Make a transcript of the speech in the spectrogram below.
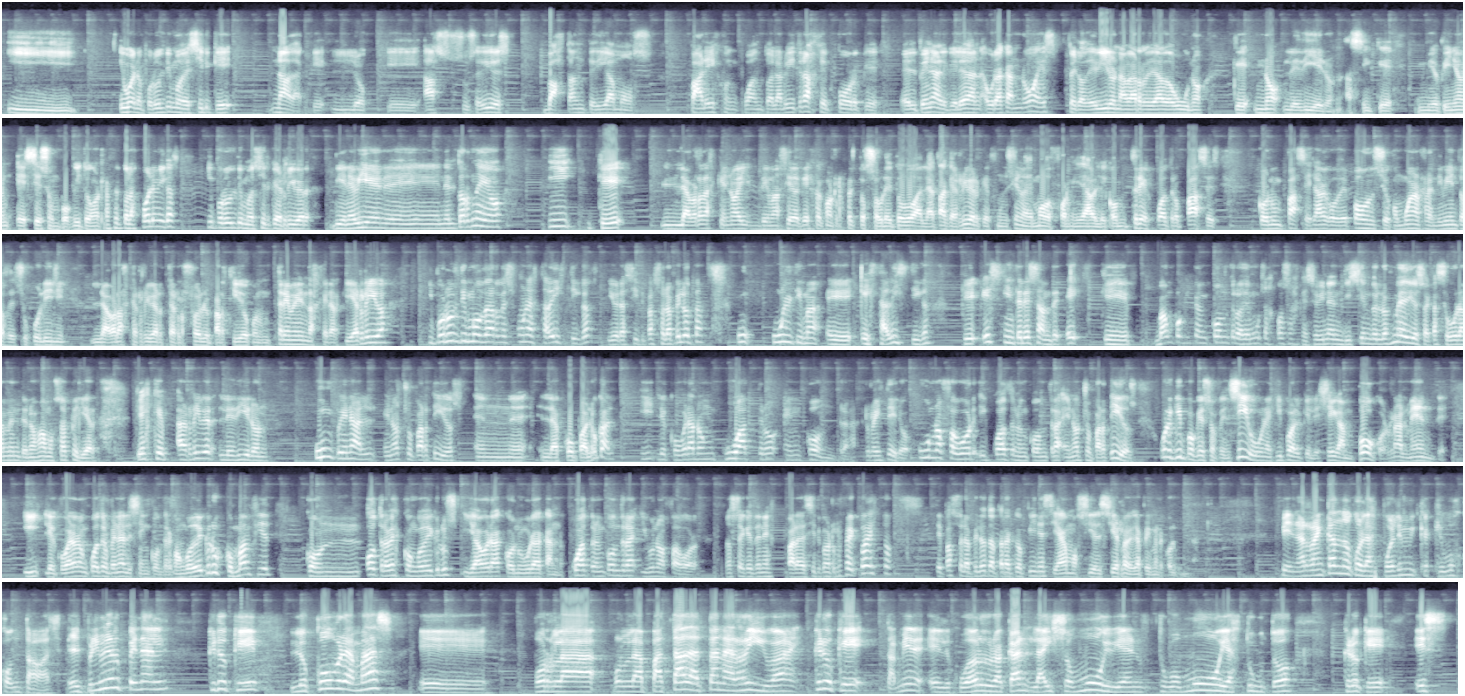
y, y bueno, por último decir que nada, que lo que ha sucedido es bastante, digamos, parejo en cuanto al arbitraje porque el penal que le dan a Huracán no es, pero debieron haberle dado uno que no le dieron. Así que, en mi opinión, es eso un poquito con respecto a las polémicas. Y por último, decir que River viene bien en el torneo y que la verdad es que no hay demasiada queja con respecto sobre todo al ataque River que funciona de modo formidable, con 3, 4 pases, con un pase largo de Poncio, con buenos rendimientos de Suculini. La verdad es que River te resuelve el partido con tremenda jerarquía arriba y por último, darles una estadística, y ahora sí te paso la pelota, una última eh, estadística que es interesante, eh, que va un poquito en contra de muchas cosas que se vienen diciendo en los medios, acá seguramente nos vamos a pelear, que es que a River le dieron un penal en ocho partidos en, eh, la Copa local y le cobraron cuatro en contra. Reitero, uno a favor y cuatro en contra en ocho partidos. Un equipo que es ofensivo, un equipo al que le llegan poco realmente. Y le cobraron cuatro penales en contra con Godoy Cruz, con Banfield, con otra vez con Godoy Cruz y ahora con Huracán. Cuatro en contra y uno a favor. No sé qué tenés para decir con respecto a esto. Te paso la pelota para que opines y hagamos sí el cierre de la primera columna. Bien, arrancando con las polémicas que vos contabas. El primer penal creo que lo cobra más eh, por, la, por la patada tan arriba. Creo que también el jugador de Huracán la hizo muy bien, estuvo muy astuto. Creo que es,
